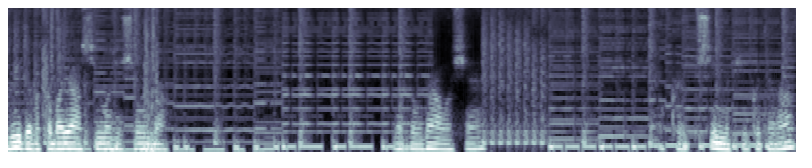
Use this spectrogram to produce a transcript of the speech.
Wyjdę w Akabayashi, może się uda. Dobra, udało się. Ok, przyjmę piłkę teraz.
